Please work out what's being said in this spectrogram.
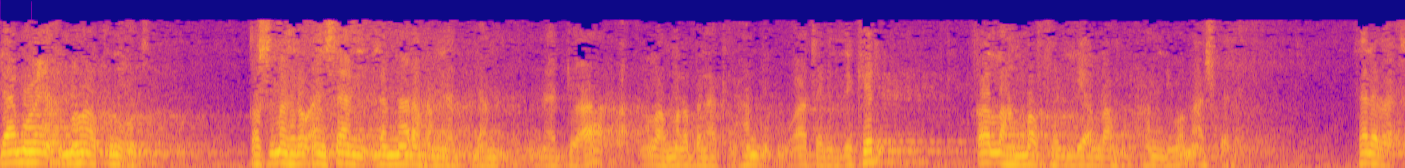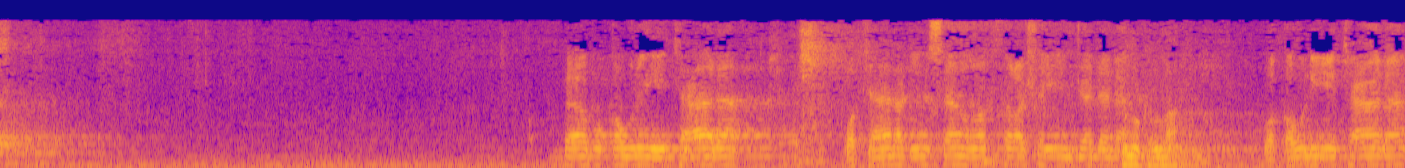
لا ما هو ما هو القنوت قصد مثلا إنسان لما رفع من الدعاء اللهم ربنا لك الحمد وآتى بالذكر قال اللهم اغفر لي اللهم ارحمني وما أشبه ذلك. فلا بأس. باب قوله تعالى وكان الإنسان أكثر شيء جدلا. الله. وقوله تعالى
